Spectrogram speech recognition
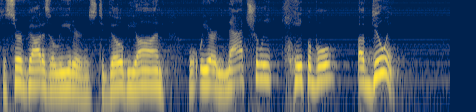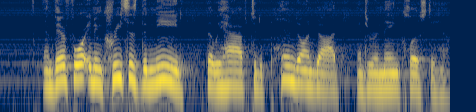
To serve God as a leader is to go beyond what we are naturally capable of doing. And therefore, it increases the need that we have to depend on God and to remain close to Him.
